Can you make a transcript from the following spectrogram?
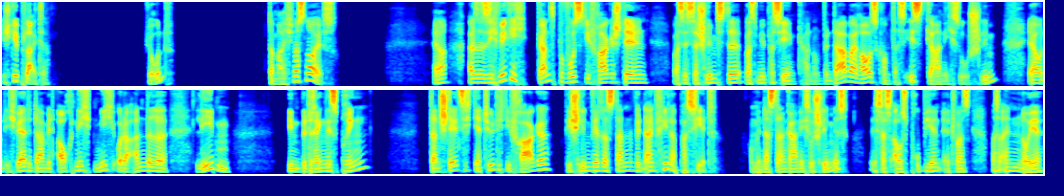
ich gehe pleite. Ja und? Dann mache ich was Neues. Ja, also sich wirklich ganz bewusst die Frage stellen, was ist das Schlimmste, was mir passieren kann? Und wenn dabei rauskommt, das ist gar nicht so schlimm, ja, und ich werde damit auch nicht mich oder andere Leben in Bedrängnis bringen, dann stellt sich natürlich die Frage, wie schlimm wäre es dann, wenn ein Fehler passiert? Und wenn das dann gar nicht so schlimm ist, ist das Ausprobieren etwas, was eine neue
